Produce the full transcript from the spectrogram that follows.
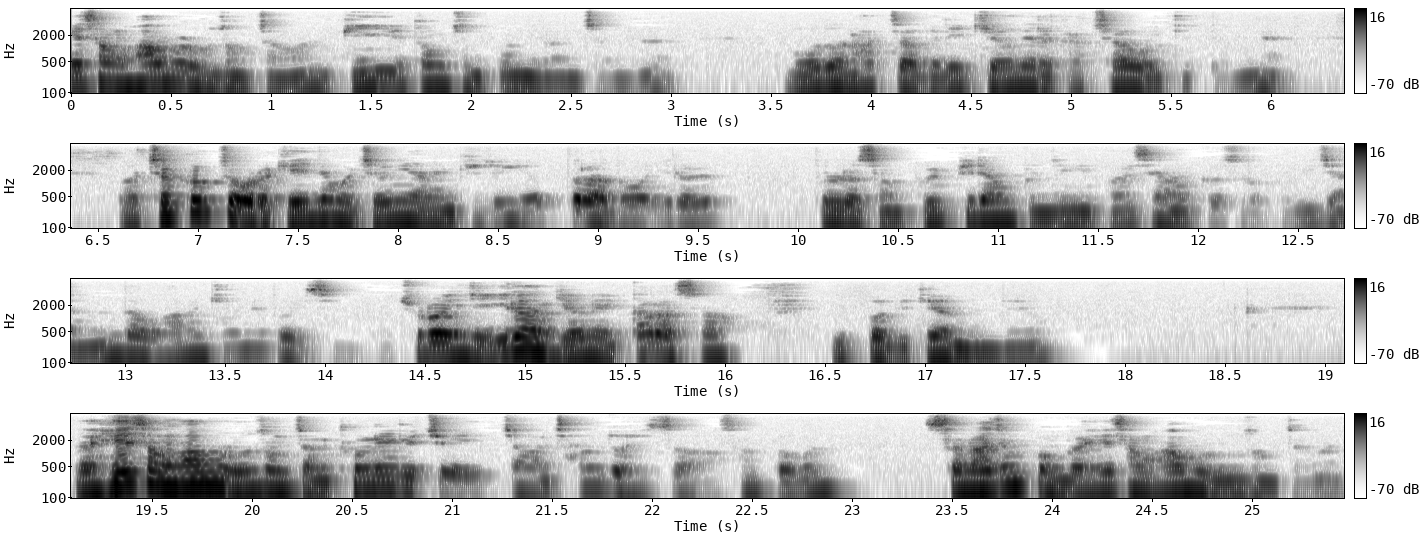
해상화물 운송장은 비유통증권이라는 점에는 모든 학자들이 견해를 같이 하고 있기 때문에 어, 적극적으로 개념을 정의하는 규정이 없더라도 이를 둘러싼 불필요한 분쟁이 발생할 것으로 보이지 않는다고 하는 견해도 있습니다. 주로 이제 이러한 견해에 따라서 입법이 되었는데요. 해상 화물 운송장 통일 규칙의 입장을 참조해서 상법은 선화증권과 해상 화물 운송장은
